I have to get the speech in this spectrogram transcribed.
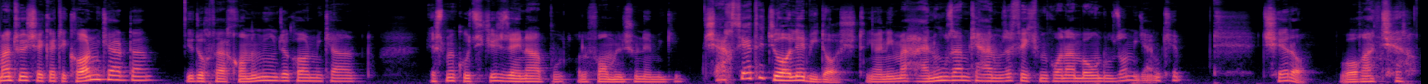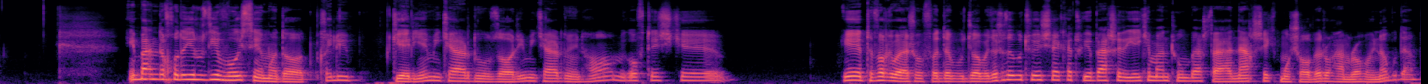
من توی شرکتی کار می‌کردم. یه دختر خانومی اونجا کار می‌کرد. اسم کوچیکش زینب بود. حالا فامیلشو نمیگیم. شخصیت جالبی داشت. یعنی من هنوزم که هنوز فکر می‌کنم به اون روزا میگم که چرا؟ واقعا چرا؟ این بنده خدا یه روز یه وایسی ما داد. خیلی گریه می‌کرد و زاری می‌کرد و اینها. میگفتش که یه اتفاقی براش افتاده بود جابجا شده بود توی شرکت توی بخش دیگه که من تو اون بخش در نقش یک مشاور و همراه و اینا بودم.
